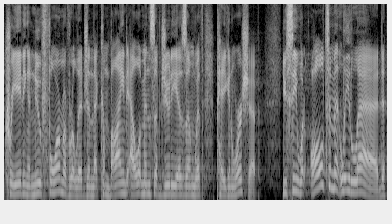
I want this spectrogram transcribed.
creating a new form of religion that combined elements of Judaism with pagan worship. You see, what ultimately led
